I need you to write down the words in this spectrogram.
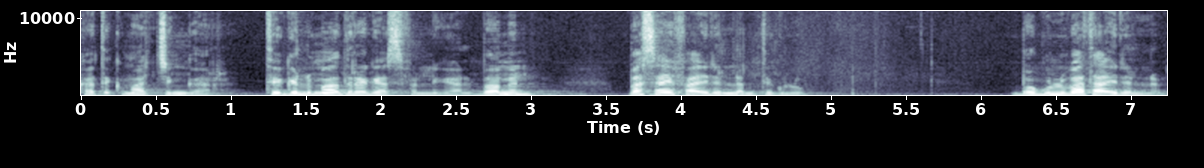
ከጥቅማችን ጋር ትግል ማድረግ ያስፈልጋል። በምን? በሰይፍ አይደለም ትግሉ፣ በጉልበት አይደለም፣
